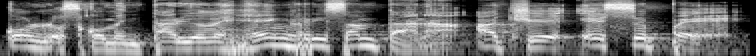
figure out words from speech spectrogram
con los comentarios de Henry Santana, HSP.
